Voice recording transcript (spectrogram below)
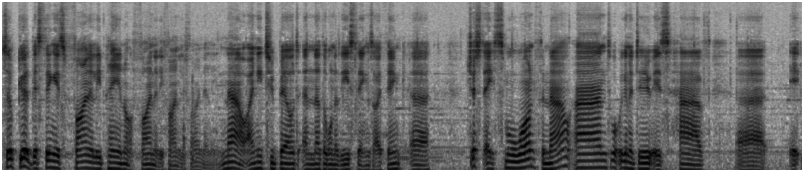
So good, this thing is finally paying off, finally, finally, finally. Now, I need to build another one of these things, I think. Uh, just a small one for now, and what we're going to do is have uh, it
